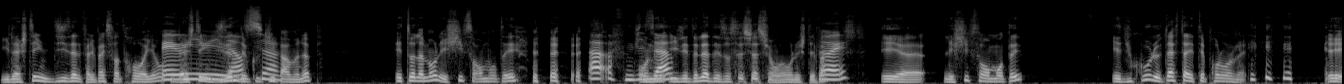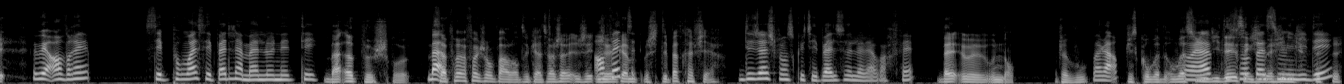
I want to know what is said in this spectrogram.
Il achetait une dizaine, fallait pas que ce soit trop voyant. Eh il a acheté une dizaine de cookies par monop. Étonnamment, les chiffres sont remontés. ah, bizarre. il est donné à des associations, hein, on les jetait pas. Et euh, les chiffres sont remontés. Et du coup, le test a été prolongé. et... Mais en vrai, c'est pour moi c'est pas de la malhonnêteté. Bah un peu je trouve. Bah c'est la première fois que j'en parle en tout cas. j'étais pas très fier. Déjà je pense que tu n'es pas le seul à l'avoir fait. Bah euh, non, j'avoue. Voilà. Puisqu'on va on va l'idée, c'est l'idée.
